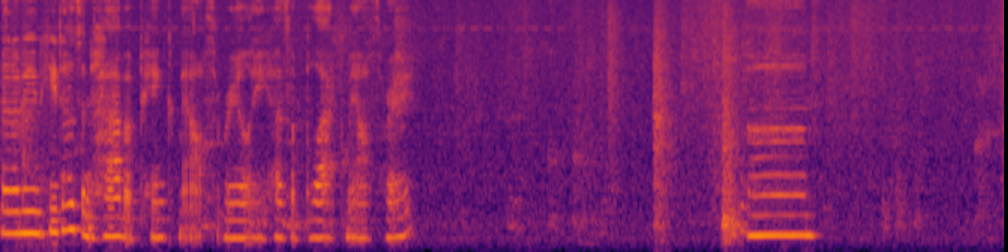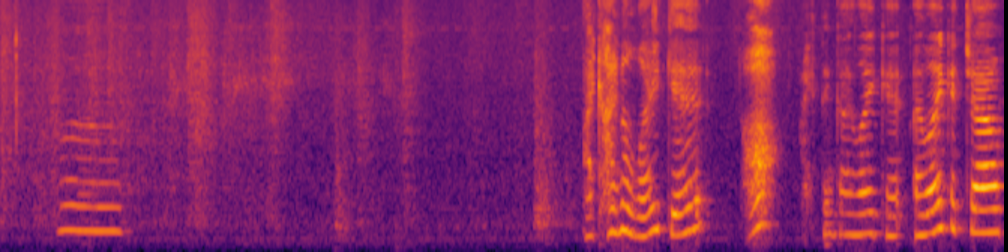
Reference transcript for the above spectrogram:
And I mean, he doesn't have a pink mouth, really. He has a black mouth, right? Um, uh, Like it. I think I like it. I like it, Joe.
